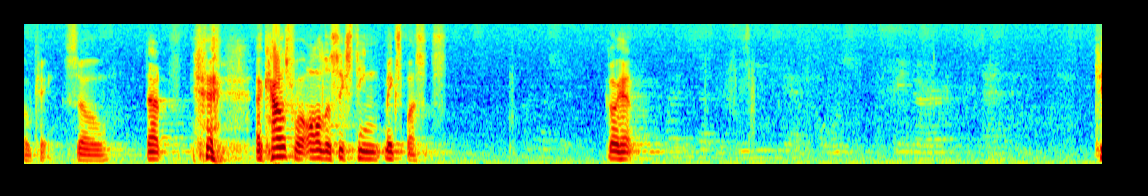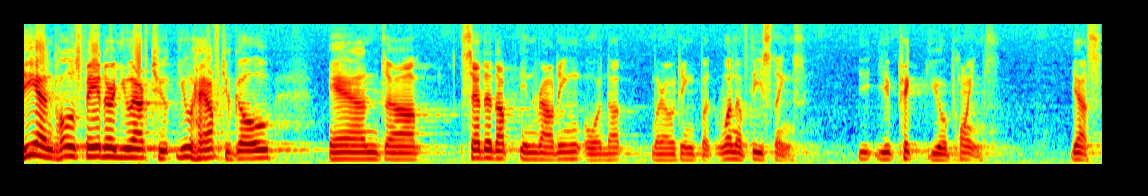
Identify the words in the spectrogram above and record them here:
Okay, so that accounts for all the 16 mix buses. Go ahead. Key and post fader, you have to, you have to go and uh, set it up in routing or not routing, but one of these things. You, you pick your points. Yes,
